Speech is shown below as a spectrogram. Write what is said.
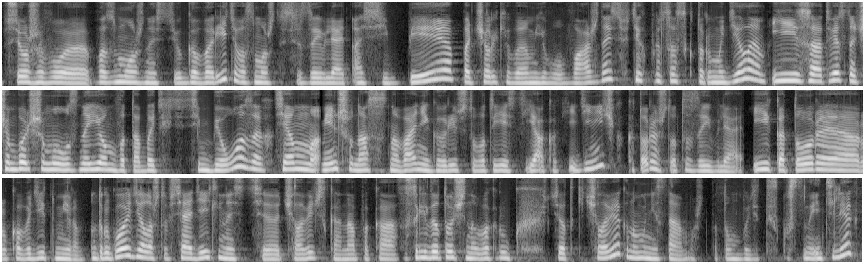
все живое возможностью говорить, возможностью заявлять о себе, подчеркиваем его важность в тех процессах, которые мы делаем. И, соответственно, чем больше мы узнаем вот об этих симбиозах, тем меньше у нас оснований говорить, что вот есть я как единичка, которая что-то заявляет и которая руководит миром. Другое дело, что вся деятельность э, человеческая, она пока сосредоточена вокруг все-таки человека, но мы не знаем, может, потом будет искусственный интеллект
